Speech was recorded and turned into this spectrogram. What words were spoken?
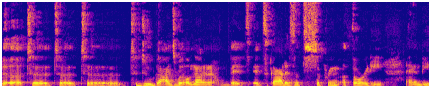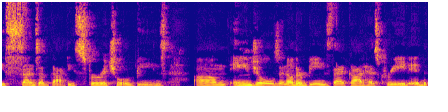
uh, to to to to do God's will. No, no, no. It's it's God is a supreme authority, and these sons of God, these spiritual beings, um, angels, and other beings that God has created,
